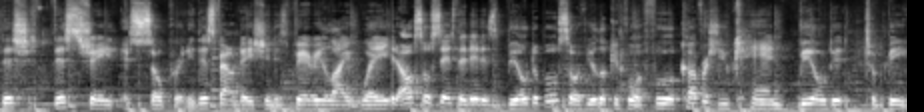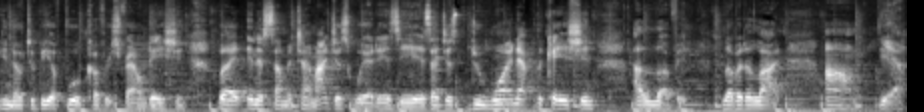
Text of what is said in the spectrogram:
This, this shade is so pretty. This foundation is very lightweight. It also says that it is buildable. So if you're looking for a full coverage, you can build it to be, you know, to be a full coverage foundation. But in the summertime, I just wear it as is. I just do one application. I love it. Love it a lot. Um, yeah.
